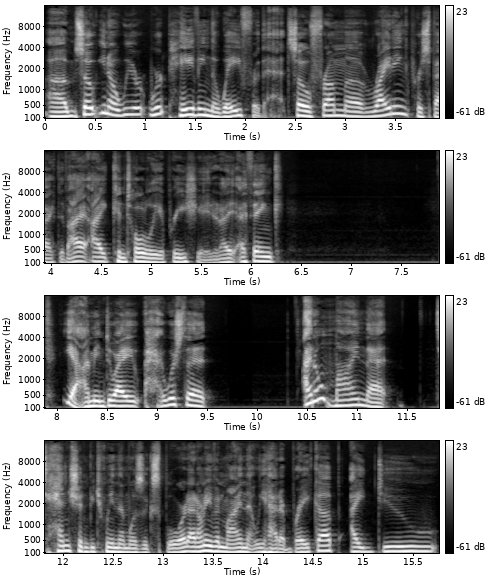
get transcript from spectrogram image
Um, so you know we're we're paving the way for that. So from a writing perspective, I, I can totally appreciate it. I, I think yeah, I mean, do I? I wish that I don't mind that tension between them was explored. I don't even mind that we had a breakup. I do.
